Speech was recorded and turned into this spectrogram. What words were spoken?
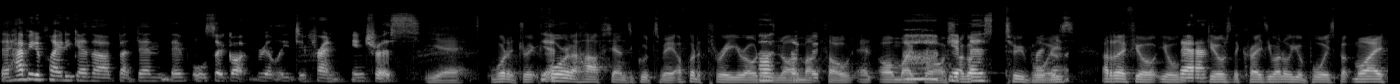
they're happy to play together, but then they've also got really different interests. Yeah, what a dream. Yeah. Four and a half sounds good to me. I've got a three-year-old Oh, and a nine-month-old, and oh my gosh, I've got two oh boys. God. I don't know if your your Yeah. girl's the crazy one or your boys, but my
